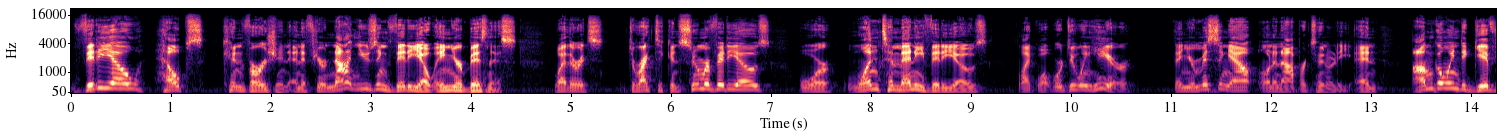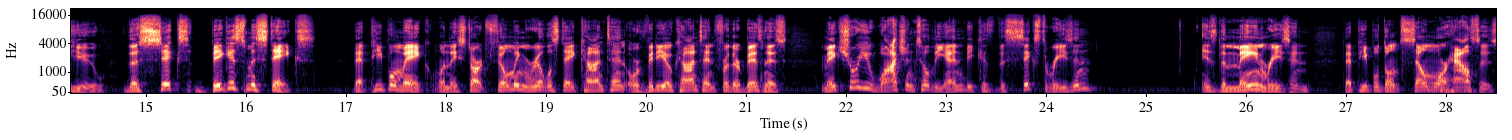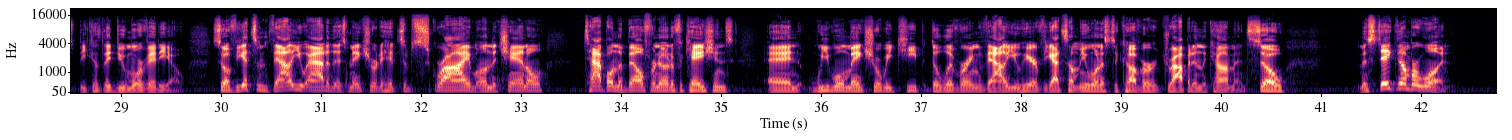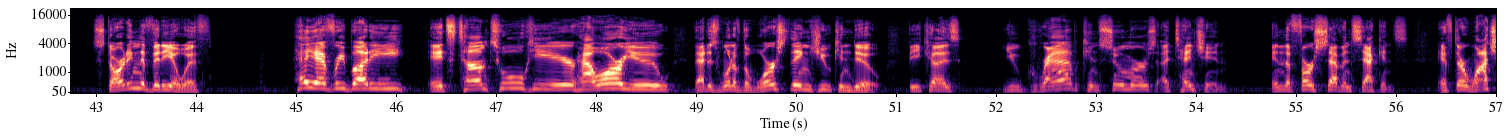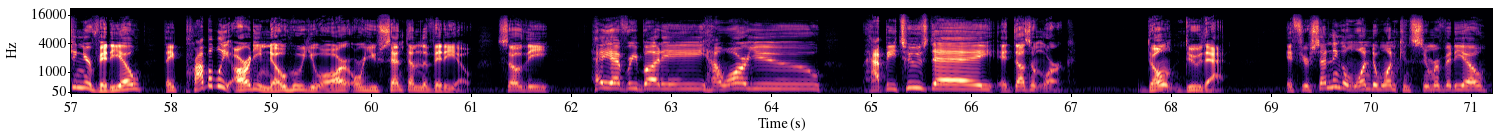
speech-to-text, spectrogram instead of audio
Video helps conversion. And if you're not using video in your business, whether it's direct to consumer videos or one to many videos like what we're doing here, then you're missing out on an opportunity. And I'm going to give you the six biggest mistakes that people make when they start filming real estate content or video content for their business. Make sure you watch until the end because the sixth reason is the main reason that people don't sell more houses because they do more video. So if you get some value out of this, make sure to hit subscribe on the channel, tap on the bell for notifications, and we will make sure we keep delivering value here. If you got something you want us to cover, drop it in the comments. So, mistake number one starting the video with, Hey everybody, it's Tom Toole here. How are you? That is one of the worst things you can do because you grab consumers' attention in the first seven seconds. If they're watching your video, they probably already know who you are or you sent them the video. So the, hey everybody, how are you? Happy Tuesday, it doesn't work. Don't do that. If you're sending a one to one consumer video,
